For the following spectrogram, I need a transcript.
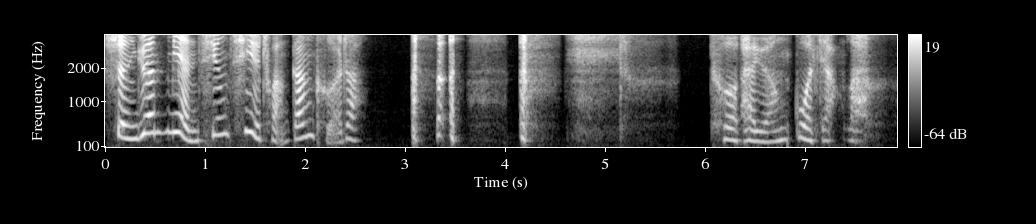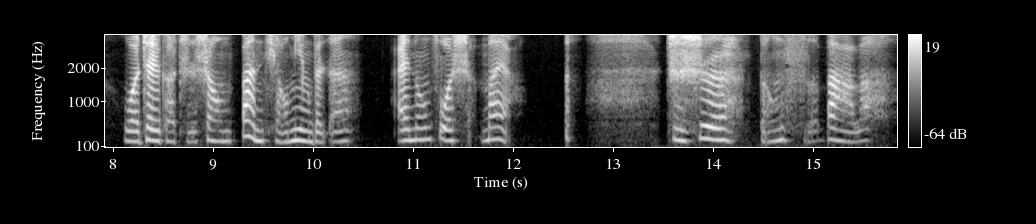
沈渊面青气喘，干咳着：“ 特派员过奖了，我这个只剩半条命的人，还能做什么呀？只是……”等死罢了，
